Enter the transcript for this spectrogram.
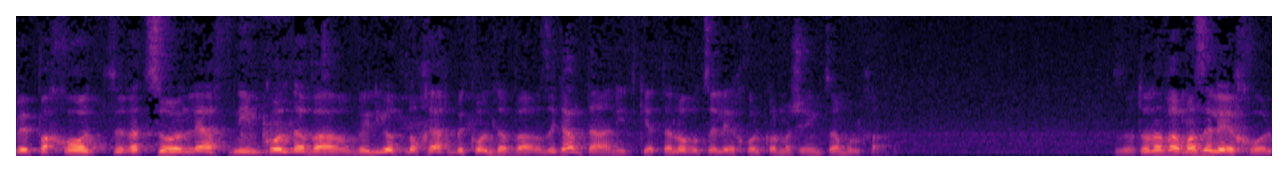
בפחות רצון להפנים כל דבר ולהיות נוכח בכל דבר, זה גם תענית, כי אתה לא רוצה לאכול כל מה שנמצא מולך. זה אותו דבר, מה זה לאכול?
